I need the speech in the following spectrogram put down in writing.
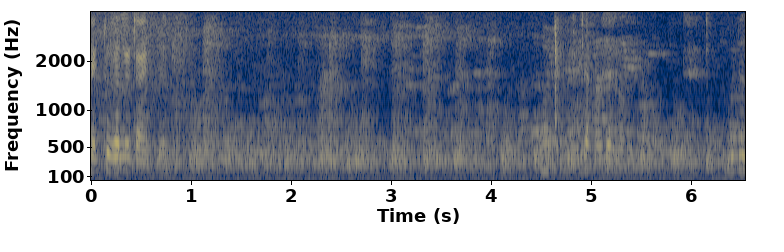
একটু খালি টাইট দেন দেখা দেখো ভিডিও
